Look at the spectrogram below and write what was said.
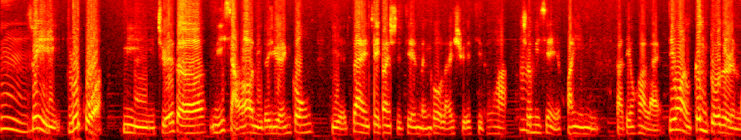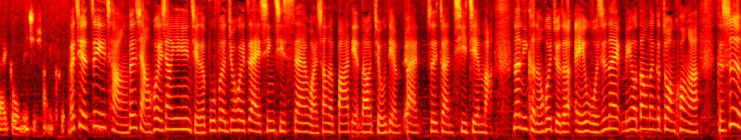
嗯所以，如果你觉得你想要你的员工也在这段时间能够来学习的话，嗯。生命线也欢迎你打电话来，希望有更多的人来跟我们一起上课。而且这一场分享会，像燕燕姐的部分，就会在星期三晚上的八点到九点半这段期间嘛。那你可能会觉得，哎，我现在没有到那个状况啊。可是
